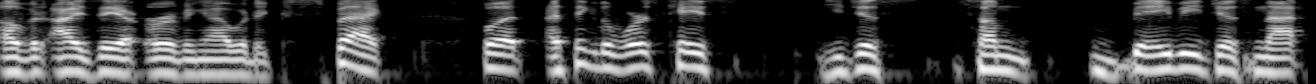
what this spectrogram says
of an Isaiah Irving, I would expect. But I think the worst case, he just some maybe just not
